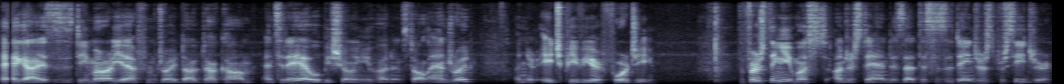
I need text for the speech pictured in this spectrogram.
Hey guys, this is Dima Aryeh from DroidDog.com and today I will be showing you how to install Android on your HP Veer 4G. The first thing you must understand is that this is a dangerous procedure.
